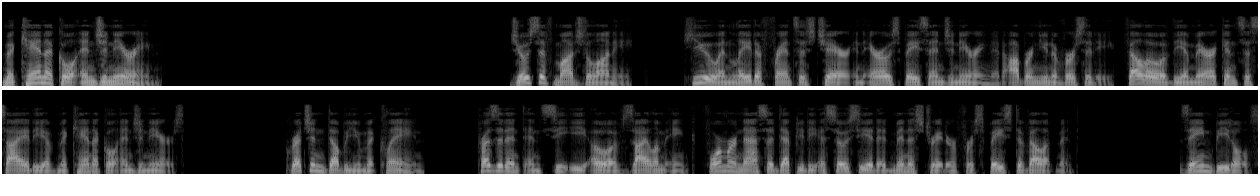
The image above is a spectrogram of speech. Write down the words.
Mechanical engineering. Joseph Majdalani, Hugh and Leda Francis Chair in Aerospace Engineering at Auburn University, Fellow of the American Society of Mechanical Engineers Gretchen W. McClain President and CEO of Xylem Inc., former NASA Deputy Associate Administrator for Space Development Zane Beadles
